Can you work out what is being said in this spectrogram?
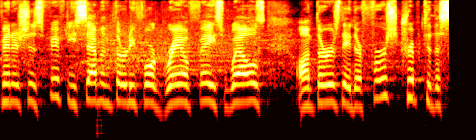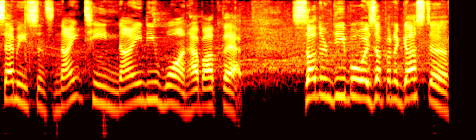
finishes 57-34. Gray will face Wells on Thursday. Their first trip to the semi since 1991. How about that? Southern D-Boys up in Augusta.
